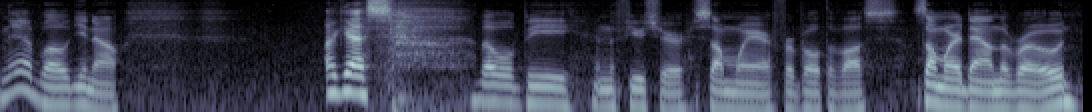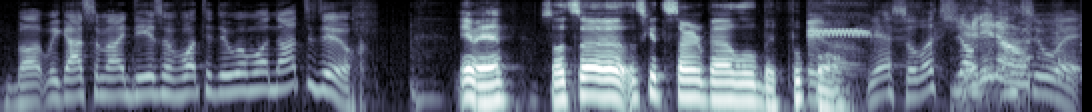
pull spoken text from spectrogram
Yeah, well, you know, I guess that will be in the future somewhere for both of us, somewhere down the road. But we got some ideas of what to do and what not to do. Yeah, man. So let's uh let's get started about a little bit football. Yeah, so let's jump into it.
